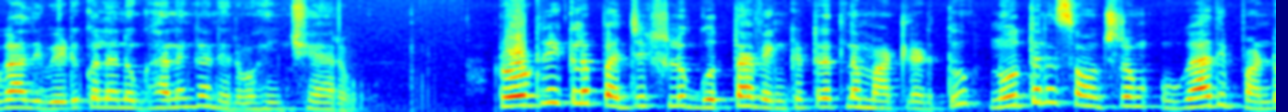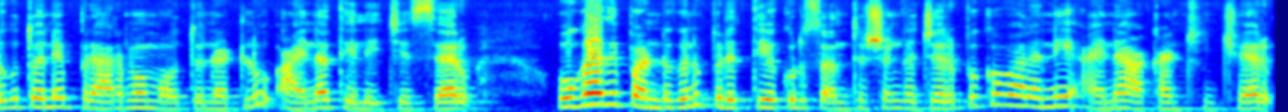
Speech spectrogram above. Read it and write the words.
ఉగాది వేడుకలను ఘనంగా నిర్వహించారు. రోటరీ క్లబ్ అధ్యక్షులు గుత్తా వెంకటరత్నం మాట్లాడుతూ నూతన సంవత్సరం ఉగాది పండుగతోనే ప్రారంభమవుతున్నట్లు ఆయన తెలియజేశారు. ఉగాది పండుగను ప్రతి ఒక్కరు సంతోషంగా జరుపుకోవాలని ఆయన ఆకాంక్షించారు.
